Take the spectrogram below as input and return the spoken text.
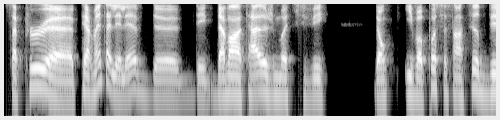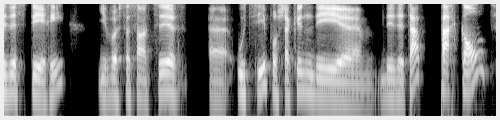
ça peut permettre à l'élève d'être davantage motivé. Donc, il ne va pas se sentir désespéré, il va se sentir outillé pour chacune des étapes. Par contre,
